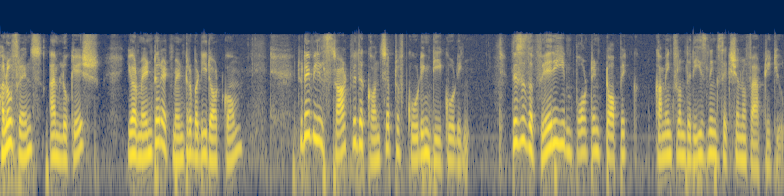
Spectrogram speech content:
Hello friends, I'm Lokesh, your mentor at mentorrbuddy.com. Today we'll start with the concept of coding decoding. This is a very important topic coming from the reasoning section of aptitude.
